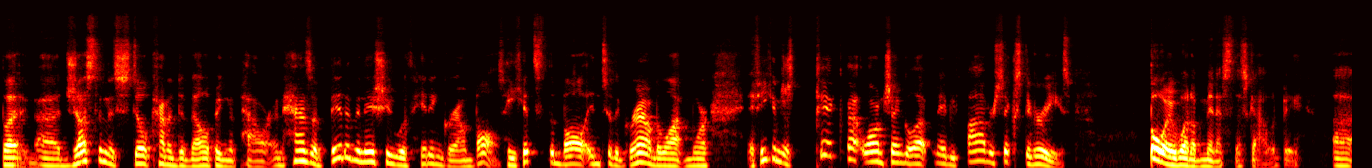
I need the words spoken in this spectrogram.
but mm-hmm. uh, Justin is still kind of developing the power and has a bit of an issue with hitting ground balls. He hits the ball into the ground a lot more. If he can just pick that launch angle up maybe five or six degrees, boy, what a menace this guy would be. Uh,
